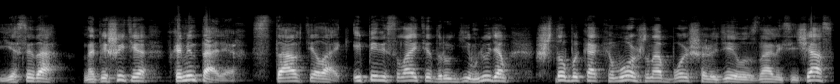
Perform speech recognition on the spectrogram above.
Если да, Напишите в комментариях, ставьте лайк и пересылайте другим людям, чтобы как можно больше людей узнали сейчас,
